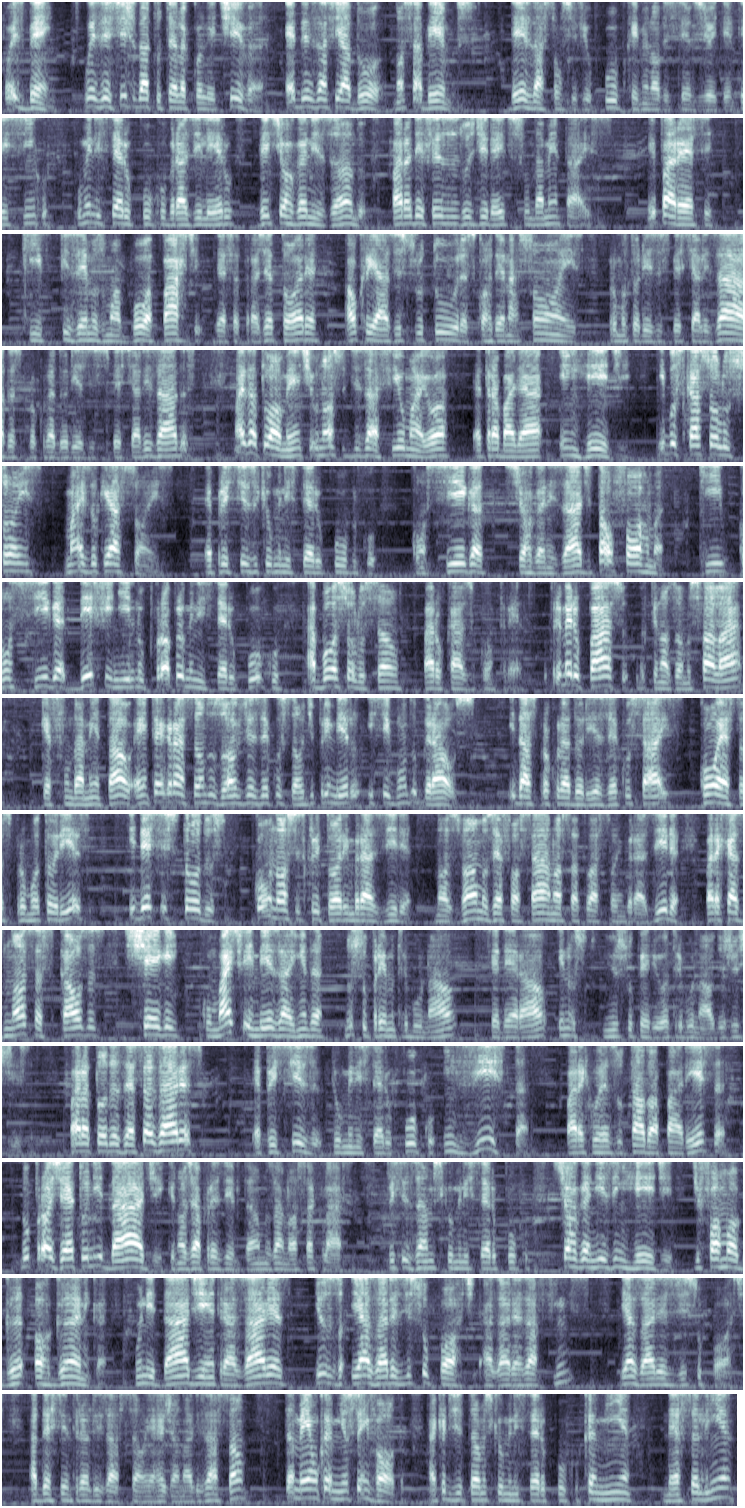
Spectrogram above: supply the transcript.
Pois bem, o exercício da tutela coletiva é desafiador, nós sabemos. Desde a ação civil pública em 1985, o Ministério Público brasileiro vem se organizando para a defesa dos direitos fundamentais. Me parece que fizemos uma boa parte dessa trajetória ao criar as estruturas, coordenações, promotorias especializadas, procuradorias especializadas, mas atualmente o nosso desafio maior é trabalhar em rede e buscar soluções mais do que ações. É preciso que o Ministério Público consiga se organizar de tal forma que consiga definir no próprio Ministério Público a boa solução para o caso concreto. O primeiro passo do que nós vamos falar que é fundamental, é a integração dos órgãos de execução de primeiro e segundo graus e das procuradorias recursais com estas promotorias e desses todos com o nosso escritório em Brasília. Nós vamos reforçar a nossa atuação em Brasília para que as nossas causas cheguem com mais firmeza ainda no Supremo Tribunal Federal e no, no Superior Tribunal de Justiça. Para todas essas áreas, é preciso que o Ministério Público invista para que o resultado apareça no projeto Unidade, que nós já apresentamos à nossa classe. Precisamos que o Ministério Público se organize em rede, de forma orgânica, unidade entre as áreas e, os, e as áreas de suporte, as áreas afins e as áreas de suporte. A descentralização e a regionalização também é um caminho sem volta. Acreditamos que o Ministério Público caminha nessa linha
